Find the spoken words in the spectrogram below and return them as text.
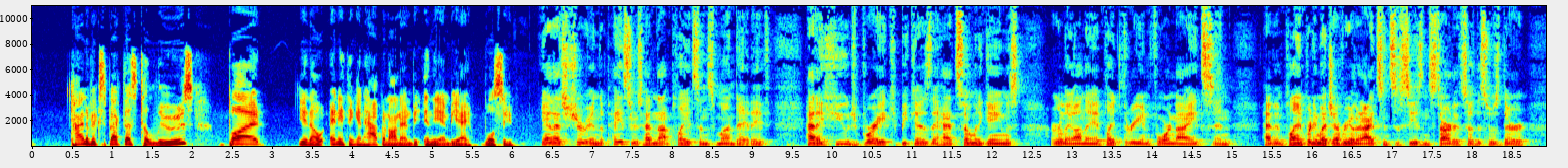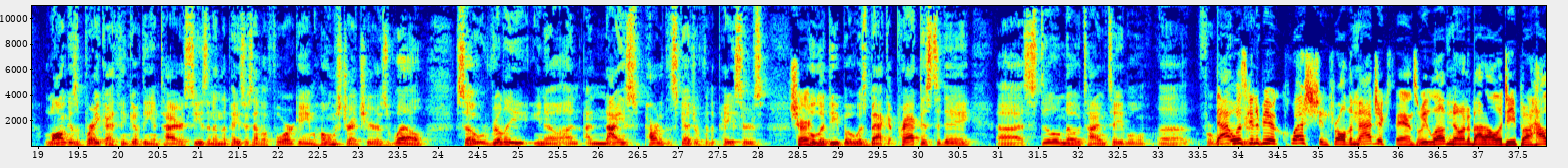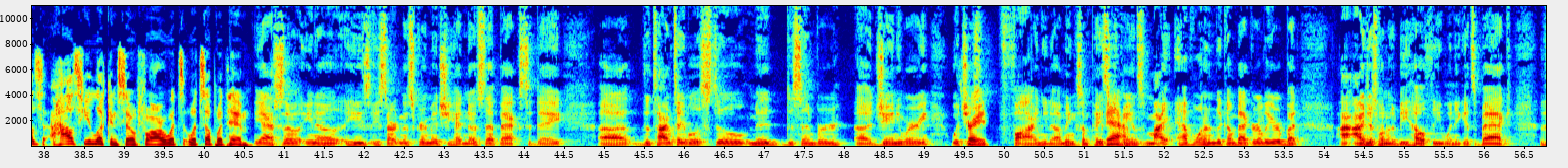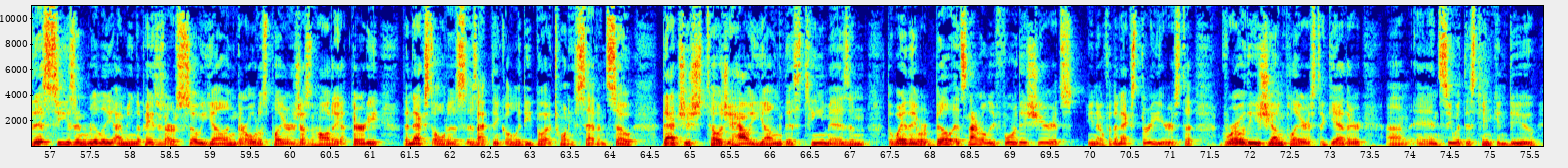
kind of expect us to lose, but you know anything can happen on NB- in the NBA. We'll see. Yeah, that's true. And the Pacers have not played since Monday. They've had a huge break because they had so many games early on. They had played three and four nights and have been playing pretty much every other night since the season started. So this was their longest break, I think, of the entire season. And the Pacers have a four game home stretch here as well. So really, you know, a, a nice part of the schedule for the Pacers. Sure. Oladipo was back at practice today. Uh, still no timetable uh, for That was going to be a question for all the Magic fans. We love knowing about Oladipo. How's how's he looking so far? What's what's up with him? Yeah, so you know he's he's starting the scrimmage. He had no setbacks today. Uh, the timetable is still mid December, uh, January, which Great. is fine. You know, I mean, some Pacers Yeah. fans might have wanted him to come back earlier, but I, I just want him to be healthy when he gets back. This season, really, I mean, the Pacers are so young. Their oldest player is Justin Holiday at 30. The next oldest is, I think, Oladipo at 27. So that just tells you how young this team is and the way they were built. It's not really for this year. It's, you know, for the next three years to grow these young players together um, and, and see what this team can do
